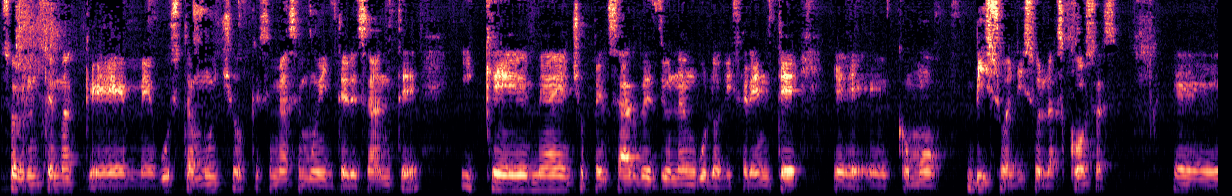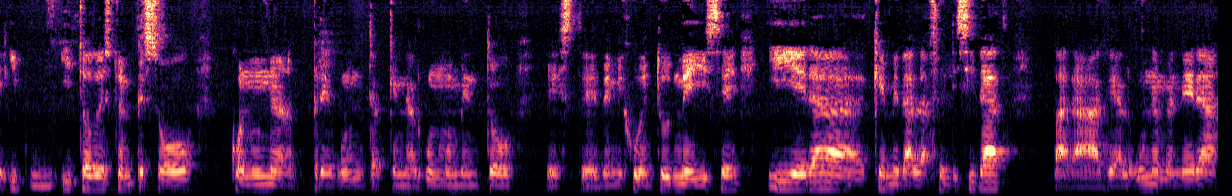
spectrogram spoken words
sobre un tema que me gusta mucho, que se me hace muy interesante y que me ha hecho pensar desde un ángulo diferente eh, cómo visualizo las cosas. Eh, y, y, todo esto empezó con una pregunta que en algún momento este, de mi juventud me hice y era ¿qué me da la felicidad? Para de alguna manera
